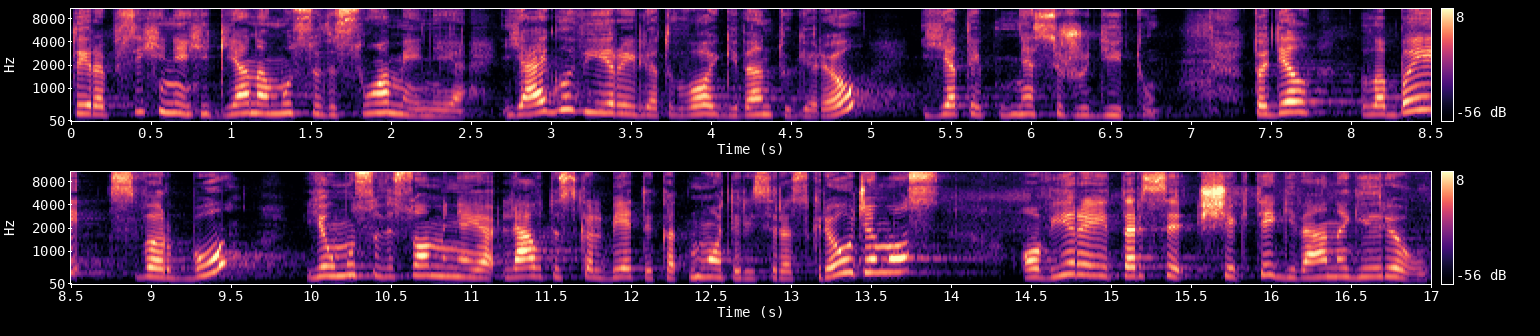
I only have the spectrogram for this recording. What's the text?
tai yra psichinė higiena mūsų visuomenėje. Jeigu vyrai Lietuvoje gyventų geriau, jie taip nesižudytų. Todėl labai svarbu jau mūsų visuomenėje liautis kalbėti, kad moterys yra skriaudžiamos, o vyrai tarsi šiek tiek gyvena geriau.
